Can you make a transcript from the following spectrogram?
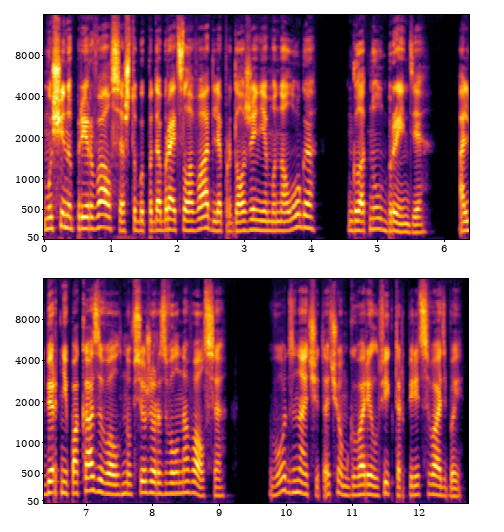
Мужчина прервался, чтобы подобрать слова для продолжения монолога, глотнул бренди. Альберт не показывал, но все же разволновался – вот, значит, о чем говорил Виктор перед свадьбой.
